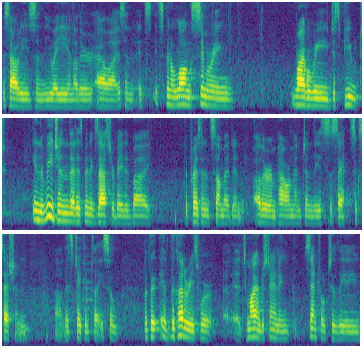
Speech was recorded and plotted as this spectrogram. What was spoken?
the Saudis and the UAE and other allies. And it's, it's been a long simmering rivalry dispute in the region that has been exacerbated by the President's Summit and other empowerment and the succession uh, that's taken place. So, but the, the Qataris were, uh, to my understanding, central to the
